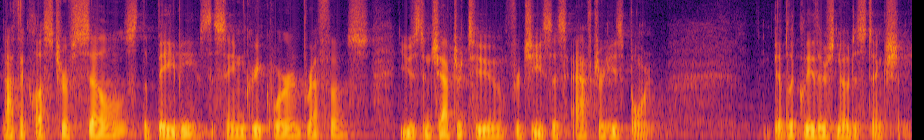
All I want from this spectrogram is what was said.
not the cluster of cells, the baby. It's the same Greek word, brephos, used in chapter 2 for Jesus after he's born. Biblically, there's no distinction.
